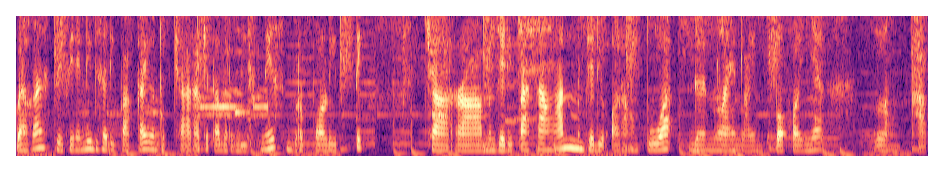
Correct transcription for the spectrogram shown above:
Bahkan Steven ini bisa dipakai untuk cara kita berbisnis, berpolitik, cara menjadi pasangan, menjadi orang tua dan lain-lain. Pokoknya lengkap.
